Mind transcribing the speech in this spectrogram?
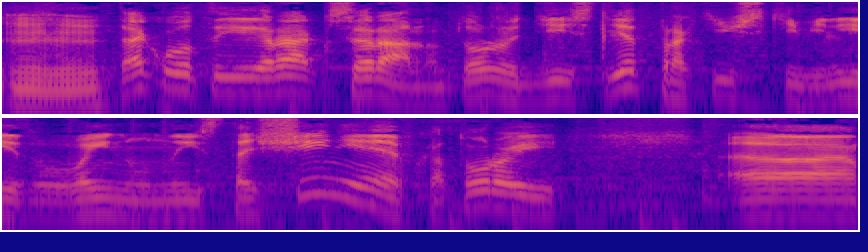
Угу. Так вот и Ирак с Ираном тоже 10 лет практически вели эту войну на истощение, в которой э,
